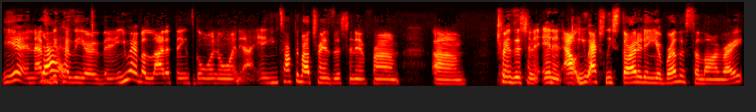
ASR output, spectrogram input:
Yeah, and that's Yes. because of your event. You have a lot of things going on, and you talked about transitioning from, um, transitioning in and out. You actually started in your brother's salon, right?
